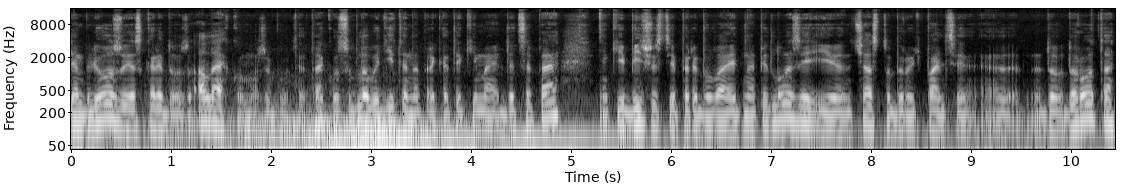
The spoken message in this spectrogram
лямбліозу і аскаридозу? А легко може бути. Так, особливо діти, наприклад, які мають ДЦП, які в більшості перебувають на підлозі і часто беруть пальці е, до, до рота.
